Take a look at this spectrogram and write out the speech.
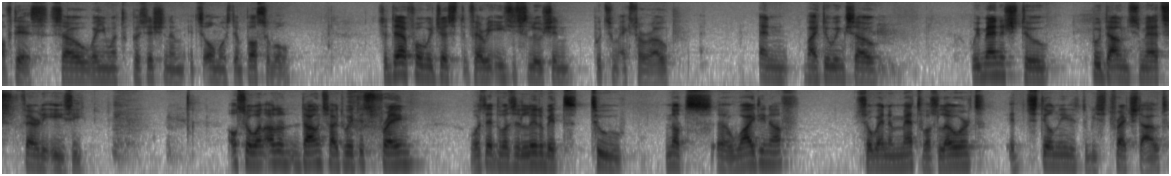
of this. So when you want to position them, it's almost impossible. So therefore, we just a very easy solution, put some extra rope, and by doing so, we managed to put down these mats fairly easy. Also, one other downside with this frame was that it was a little bit too not uh, wide enough. So when a mat was lowered, it still needed to be stretched out,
